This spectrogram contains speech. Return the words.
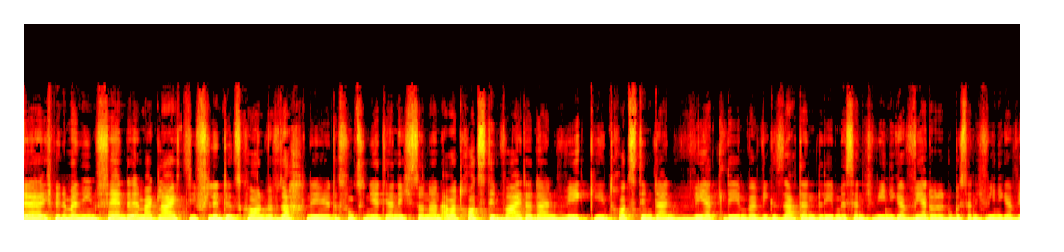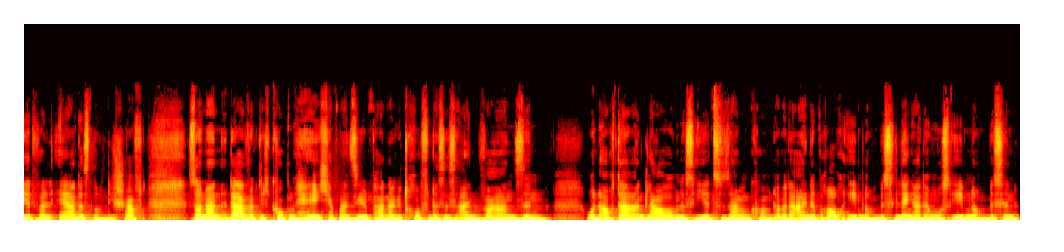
Äh, ich bin immer nie ein Fan, der immer gleich die Flinte ins Korn wirft, sagt, nee, das funktioniert ja nicht, sondern aber trotzdem weiter deinen Weg gehen, trotzdem deinen Wert leben, weil wie gesagt, dein Leben ist ja nicht weniger wert oder du bist ja nicht weniger wert, weil er das noch nicht schafft, sondern da wirklich gucken, hey, ich habe meinen Seelenpartner getroffen, das ist ein Wahnsinn und auch daran glauben, dass ihr zusammenkommt. Aber der eine braucht eben noch ein bisschen länger, der muss eben noch ein bisschen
